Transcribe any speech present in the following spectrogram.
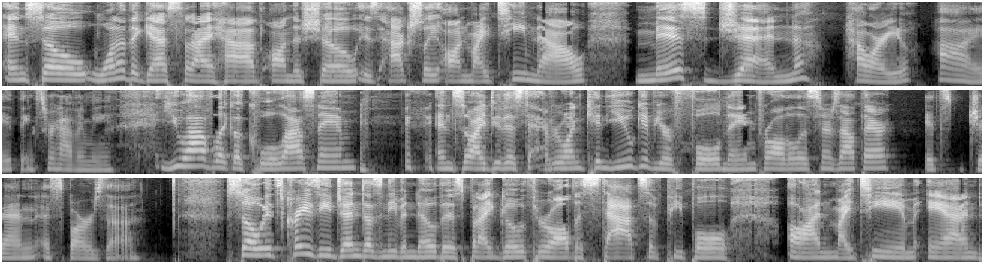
And so one of the guests that I have on the show is actually on my team now, Miss Jen. How are you? Hi, thanks for having me. You have like a cool last name. and so I do this to everyone. Can you give your full name for all the listeners out there? It's Jen Esparza. So it's crazy. Jen doesn't even know this, but I go through all the stats of people on my team and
